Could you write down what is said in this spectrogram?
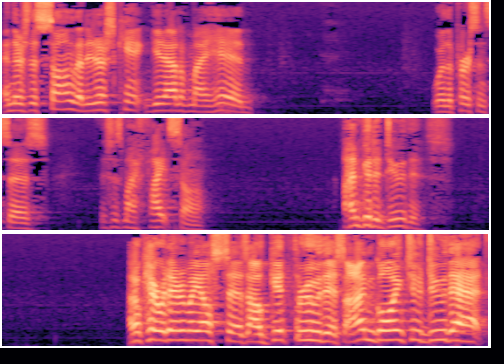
And there's this song that I just can't get out of my head where the person says, This is my fight song. I'm going to do this. I don't care what anybody else says. I'll get through this. I'm going to do that.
